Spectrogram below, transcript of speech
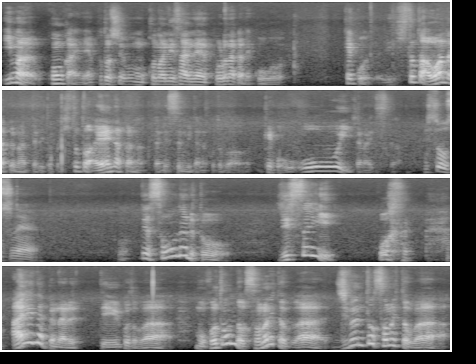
今今回ね今年もうこの23年コロナ禍でこう結構人と会わなくなったりとか人と会えなくなったりするみたいなことが結構多いじゃないですか。そうですね。でそうなると実際会えなくなるっていうことはもうほとんどその人が自分とその人が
